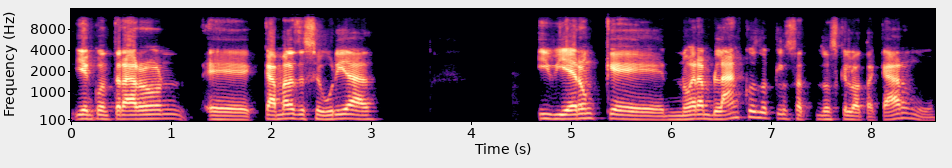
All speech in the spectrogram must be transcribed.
y encontraron eh, cámaras de seguridad y vieron que no eran blancos los que, los, los que lo atacaron, güey.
